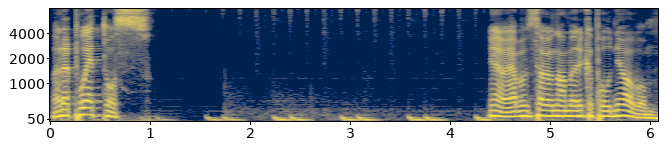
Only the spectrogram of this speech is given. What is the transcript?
Repuetos. Nie, ja bym stawiał na Amerykę Południową.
